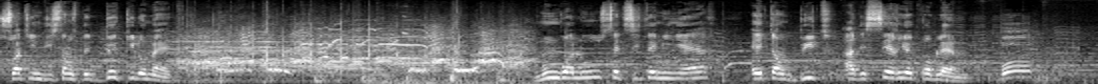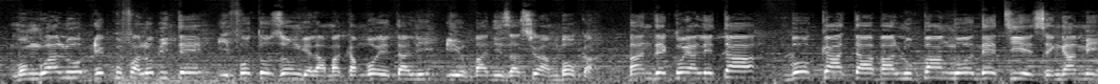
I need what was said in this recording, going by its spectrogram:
soit une distance de 2 km. Mungwalu, cette cité minière, est en but à de sérieux problèmes. Pour mongwalu ekufa lobi te ifo tozongela makambo etali urbanisation ya mboka bandeko leta bokata balupango neti esengami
